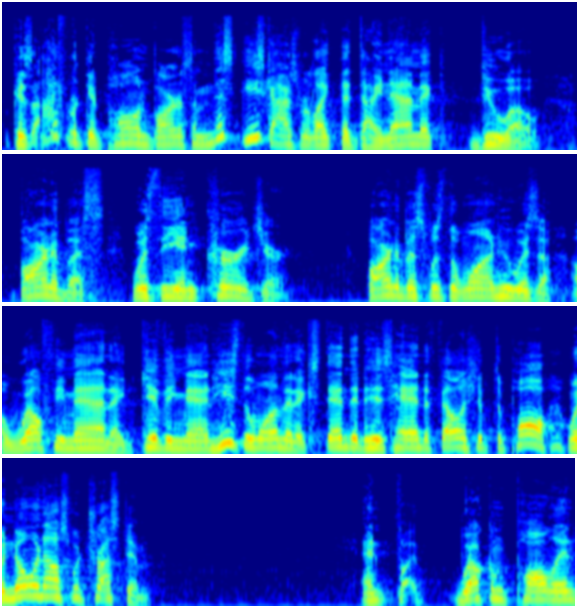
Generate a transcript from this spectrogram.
Because I look at Paul and Barnabas, I mean, this, these guys were like the dynamic duo. Barnabas was the encourager. Barnabas was the one who was a, a, wealthy man, a giving man. He's the one that extended his hand of fellowship to Paul when no one else would trust him. And welcomed Paul in.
